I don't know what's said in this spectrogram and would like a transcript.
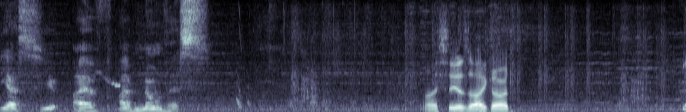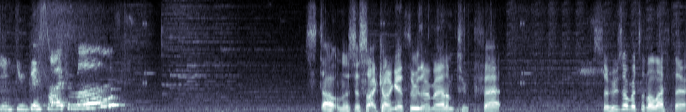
Yes, you. I have. I have known this. I see a Zygarde. Think you can hide from us? Stoutland is just like, I can't get through there, man. I'm too fat. So who's over to the left there?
